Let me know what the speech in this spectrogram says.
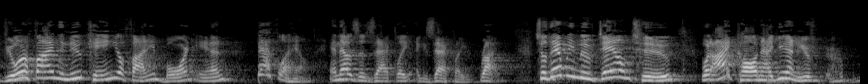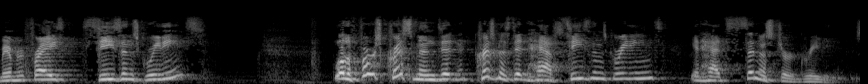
If you want to find the new king, you'll find him born in Bethlehem. And that was exactly, exactly right. So then we move down to what I call, now again, you remember the phrase, season's greetings? Well, the first Christmas didn't, Christmas didn't have season's greetings. It had sinister greetings.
